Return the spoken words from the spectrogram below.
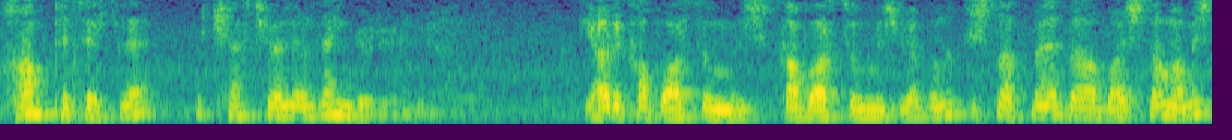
ham petekle bu çerçevelerden görüyorum yani. Yarı kabartılmış, kabartılmış ve bunu kışlatmaya daha başlamamış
